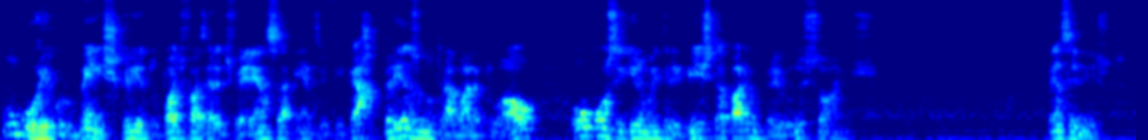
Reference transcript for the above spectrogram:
Um currículo bem escrito pode fazer a diferença entre ficar preso no trabalho atual ou conseguir uma entrevista para o emprego dos sonhos. Pense nisto.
